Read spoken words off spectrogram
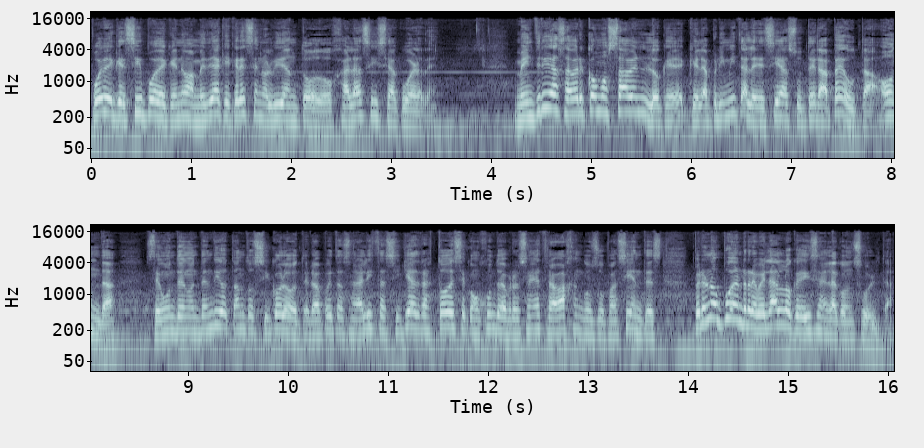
Puede que sí, puede que no. A medida que crecen olvidan todo. Ojalá sí se acuerde. Me intriga saber cómo saben lo que, la primita le decía a su terapeuta, Onda. Según tengo entendido, tanto psicólogos, terapeutas, analistas, psiquiatras, todo ese conjunto de profesionales trabajan con sus pacientes, pero no pueden revelar lo que dicen en la consulta.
